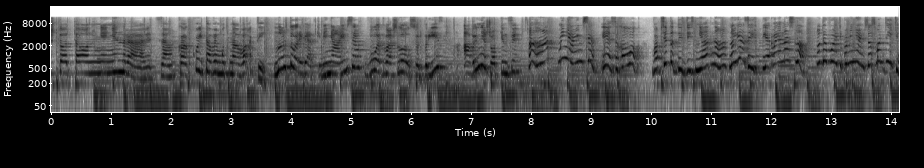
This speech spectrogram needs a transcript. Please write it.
Что-то он мне не нравится. Какой-то вы мутноватый. Ну что, ребятки, меняемся. Вот ваш лол сюрприз, а вы мне Шопкинсы. Ага, меняемся. Э, Сахалок, вообще-то ты здесь не одна, но я за их первая нашла. Ну давайте поменяемся, смотрите,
